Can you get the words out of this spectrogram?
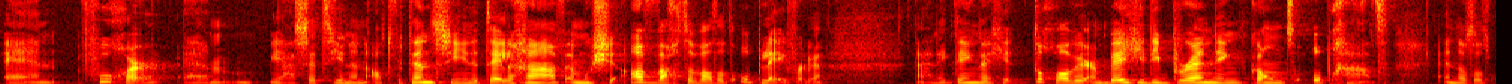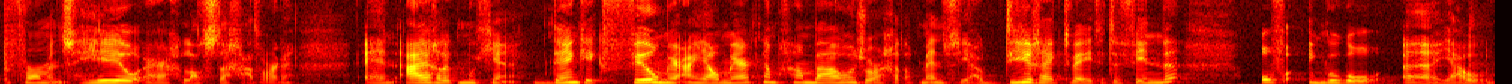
En vroeger um, ja, zette je een advertentie in de Telegraaf en moest je afwachten wat het opleverde. Nou, en ik denk dat je toch wel weer een beetje die branding kant op gaat. En dat dat performance heel erg lastig gaat worden. En eigenlijk moet je, denk ik, veel meer aan jouw merknaam gaan bouwen. Zorgen dat mensen jou direct weten te vinden. Of in Google uh, jou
